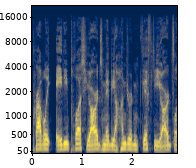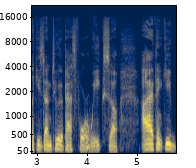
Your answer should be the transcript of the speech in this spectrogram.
probably 80 plus yards, maybe 150 yards like he's done two of the past four weeks. So I think you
